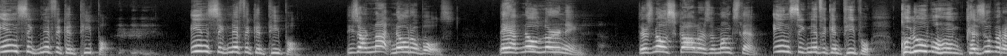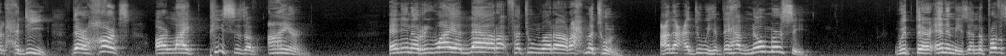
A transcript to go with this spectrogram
Insignificant people. Insignificant people. These are not notables. They have no learning. There's no scholars amongst them. Insignificant people. قلوبهم كزبر الحديد. Their hearts are like pieces of iron. And in a riwayah, لا رأفة ولا رحمة على عدوهم. They have no mercy with their enemies. And the Prophet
